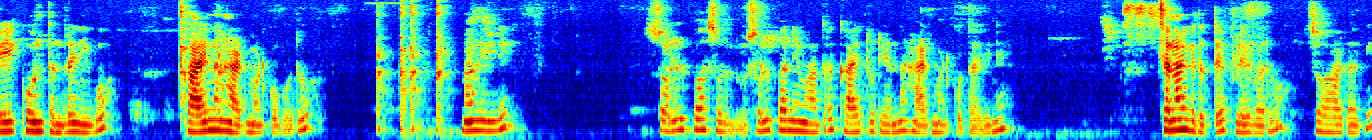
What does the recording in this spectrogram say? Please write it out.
ಬೇಕು ಅಂತಂದರೆ ನೀವು ಕಾಯಿನ ಆ್ಯಡ್ ಮಾಡ್ಕೋಬೋದು. ನಾನಿಲ್ಲಿ ಸ್ವಲ್ಪ ಸ್ವಲ್ಪ ಸ್ವಲ್ಪನೇ ಮಾತ್ರ ಕಾಯಿ ತುರಿಯನ್ನು ಆ್ಯಡ್ ಮಾಡ್ಕೋತಾ ಇದ್ದೀನಿ. ಚೆನ್ನಾಗಿರುತ್ತೆ ಫ್ಲೇವರು ಸೊ ಹಾಗಾಗಿ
